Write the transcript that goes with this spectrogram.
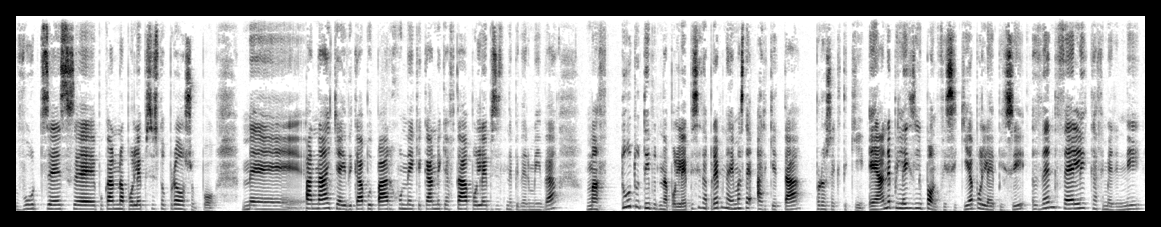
βούρτσες ε, που κάνουν απολέπιση στο πρόσωπο, με πανάκια ειδικά που υπάρχουν και κάνουν και αυτά απολέπιση στην επιδερμίδα. Με αυτού του τύπου την απολέπιση θα πρέπει να είμαστε αρκετά προσεκτική. Εάν επιλέγεις λοιπόν φυσική απολέπιση, δεν θέλει καθημερινή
